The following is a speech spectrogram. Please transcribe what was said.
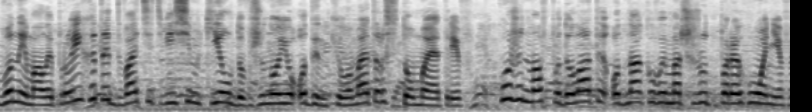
Вони мали проїхати 28 кіл довжиною 1 кілометр 100 метрів. Кожен мав подолати однаковий маршрут перегонів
